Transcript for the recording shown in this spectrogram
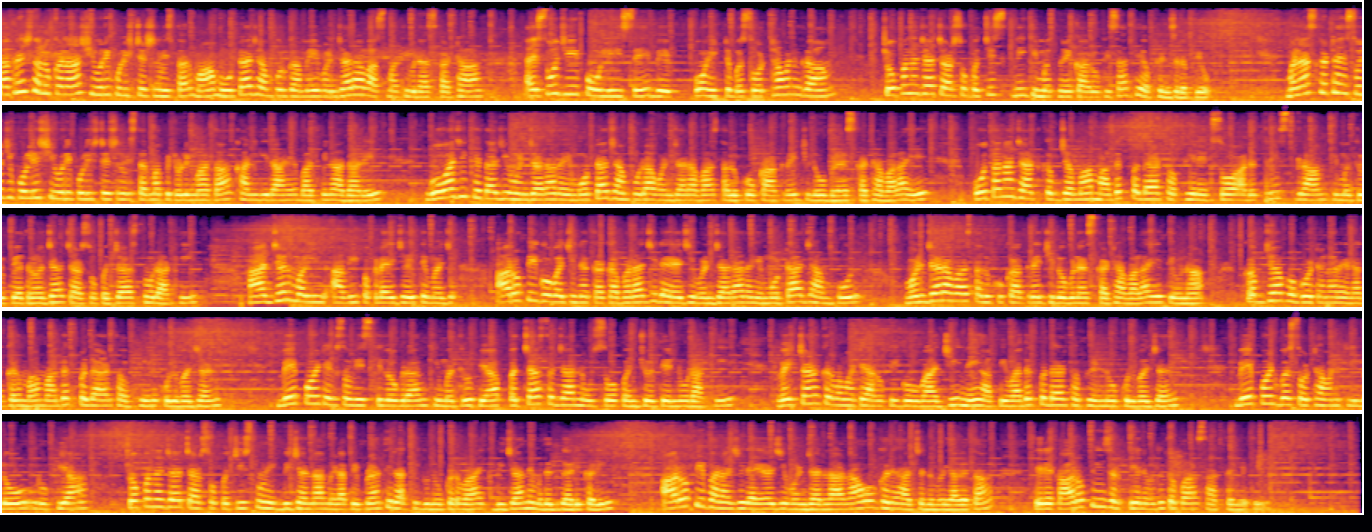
કાંકરેજ તાલુકાના Shivri police station વિસ્તારમાં મોટા જામપુર ગામે વણઝારાવાસમાંથી બનાસકાંઠા એસઓજી પોલીસે બે પોઈન્ટ બસો અઠ્ઠાવન ગ્રામ ચોપન હજાર ચારસો પચીસની કિંમતનો એક આરોપી સાથે અફેન્સ ઝડપ્યો. Banaskantha SOG police Shivri police station વિસ્તારમાં પેટ્રોલિંગમાં હતા. ખાનગી રાહે બાતમીના આધારે ગોવાજી ખેતાજી વણજારા રહે. મોટા જામપુરા વણજારાવાસ તાલુકો, કાંકરે, જિલ્લો બનાસકાંઠાવાળાએ પોતાના જાત કબજામાં માદક પદાર્થ અફીન એકસો આડત્રીસ ગ્રામ કિંમત રૂપિયા ત્રણ હજાર ચારસો પચાસનું રાખી હાજર મળી આવી પકડાઈ જઈ તેમજ આરોપી ગોવાજીના કાકા ભરાજી ડાયાજી વણજારા રહે. મોટા જામપુર વણજારાવાસ તાલુકો, કાંકરે, જિલ્લો બનાસકાંઠાવાળાએ તેઓના કબજા ભોગવટાના રહેણા ઘરમાં માદક પદાર્થ અફીન કુલ વજન બે પોઈન્ટ એકસો વીસ કિલોગ્રામ કિંમત રૂપિયા પચાસ હજાર નવસો પંચોતેરનું રાખી વેચાણ કરવા માટે આરોપી ગોવાજીને આપી માદક પદાર્થ અફીણનું કુલ વજન બે પોઈન્ટ બસો અઠ્ઠાવન કિલો રૂપિયા ચોપન હજાર ચારસો પચીસનું એકબીજાના મેળા પીપળાથી રાખી ગુનો કરવા એકબીજાને મદદગારી કરી. આરોપી ભરાજી ડાયાજી વણજારાઓ ઘરે હાજર મળી આવ્યા હતા. ત્યારે એક આરોપી ઝડપી અને વધુ તપાસ હાથ ધરી હતી.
